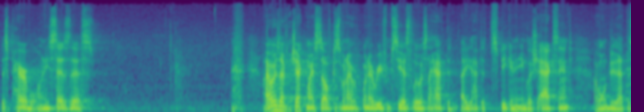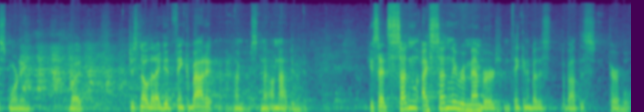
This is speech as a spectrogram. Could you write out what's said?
this parable, and he says this. I always have to check myself because when I, when I read from C.S. Lewis, I have, to, I have to speak in an English accent. I won't do that this morning, but just know that I did think about it. I'm, not, I'm not doing it. He said, Suddenly, I suddenly remembered, in thinking about this, about this parable,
